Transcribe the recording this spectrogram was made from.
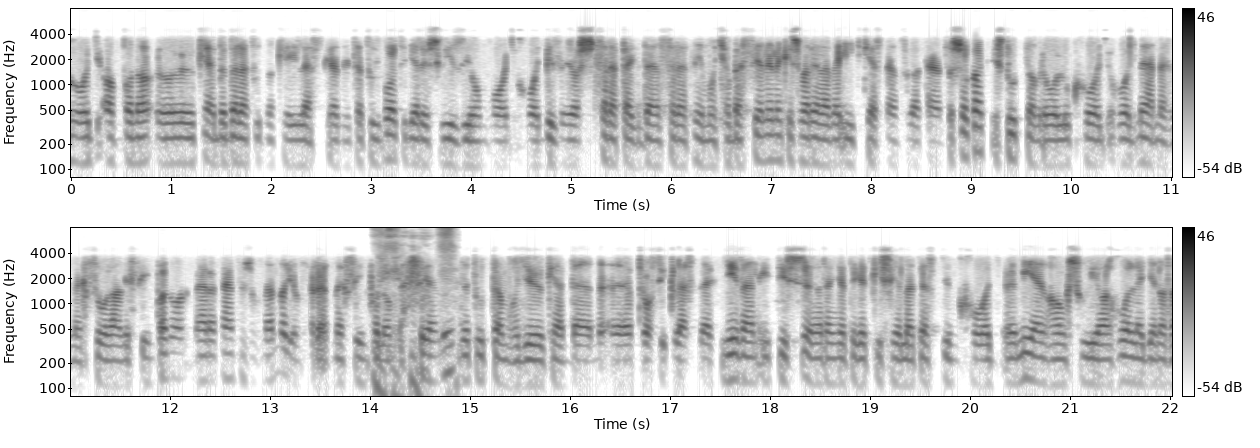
hogy abban a, ők ebbe bele tudnak-e illeszkedni. Tehát úgy volt egy erős vízióm, hogy, hogy bizonyos szerepekben szeretném, hogyha beszélnének, és már eleve így kértem fel a táncosokat, és tudtam róluk, hogy, hogy mernek megszólalni színpadon, mert a táncosok nem nagyon szeretnek színpadon beszélni, de tudtam, hogy ők ebben profik lesznek. Nyilván itt is rengeteget kísérleteztünk, hogy milyen hangsúlyjal, hol legyen a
